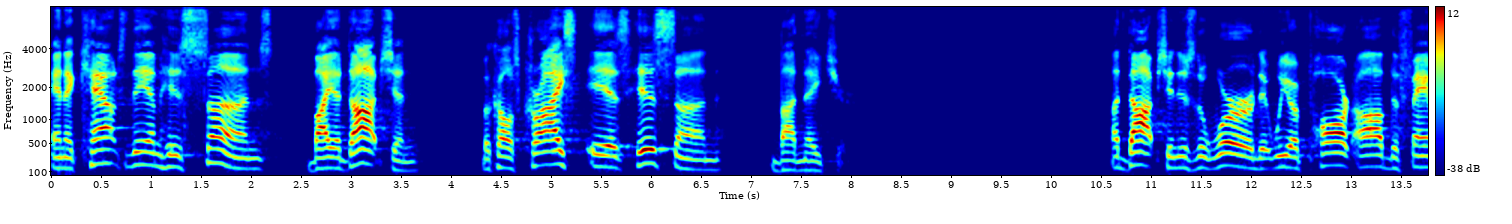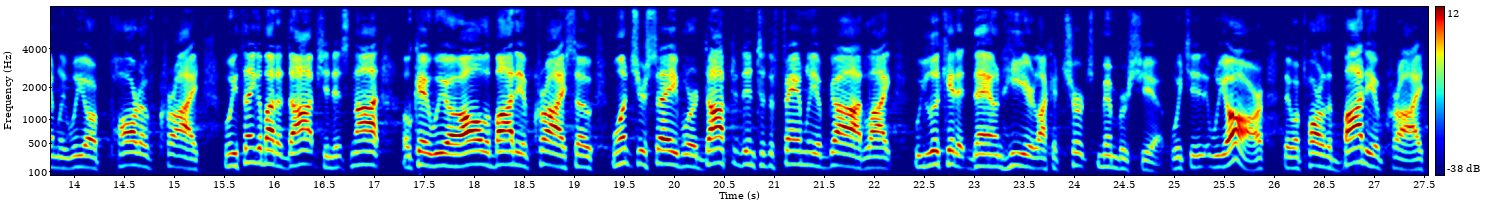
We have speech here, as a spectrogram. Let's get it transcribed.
and accounts them his sons by adoption because Christ is his son by nature. Adoption is the word that we are part of the family. We are part of Christ. When we think about adoption, it's not, okay, we are all the body of Christ. So once you're saved, we're adopted into the family of God. Like we look at it down here like a church membership, which we are, that we're part of the body of Christ.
